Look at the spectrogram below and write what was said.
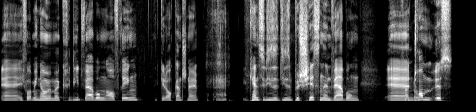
Äh, ich wollte mich noch über Kreditwerbungen aufregen. Geht auch ganz schnell. Kennst du diese, diese beschissenen Werbungen? Äh. Tom ist,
